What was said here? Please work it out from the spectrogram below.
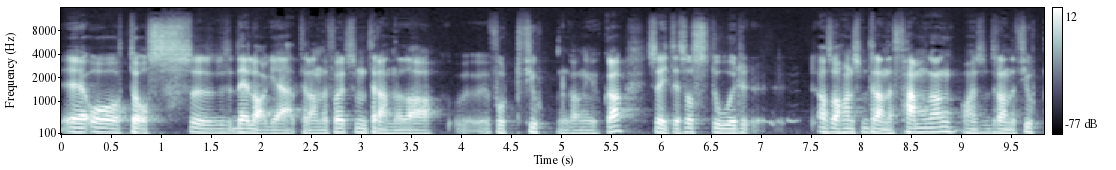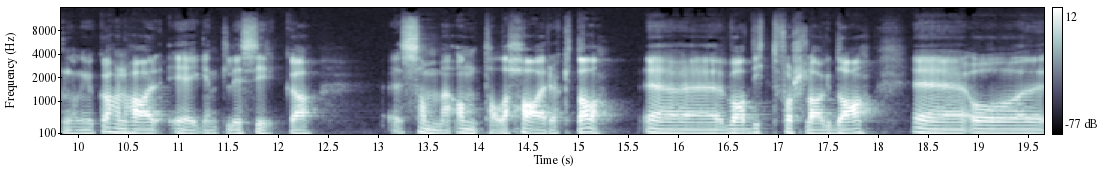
Eh, Og til oss, eh, det laget jeg trener for, som trener da fort 14 ganger i uka, så er det ikke så stor Altså han som trener fem ganger, og han som trener 14 ganger i uka, han har egentlig ca. samme antallet hardøkter, da. Eh, var ditt forslag da? Eh, og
